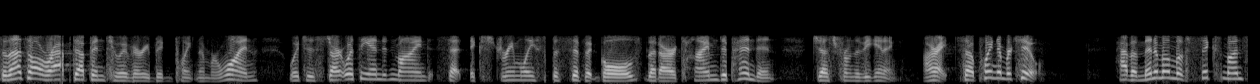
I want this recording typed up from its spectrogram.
So that's all wrapped up into a very big point number one, which is start with the end in mind, set extremely specific goals that are time dependent just from the beginning. All right, so point number two have a minimum of six months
